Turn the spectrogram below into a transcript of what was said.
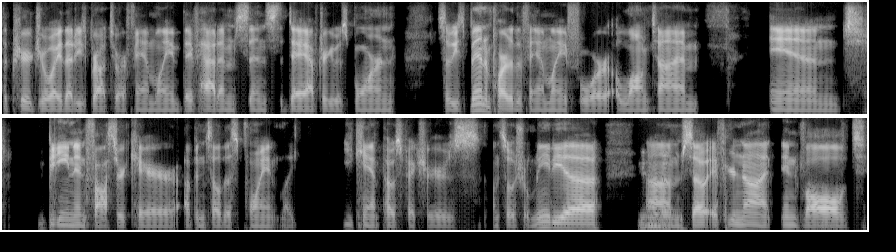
the pure joy that he's brought to our family. They've had him since the day after he was born, so he's been a part of the family for a long time, and being in foster care up until this point, like you can't post pictures on social media. Yeah, Um, so if you're not involved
